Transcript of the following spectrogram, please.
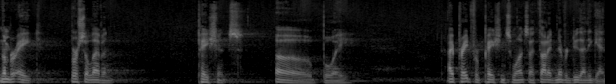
Number eight, verse 11 patience. Oh boy. I prayed for patience once. I thought I'd never do that again.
